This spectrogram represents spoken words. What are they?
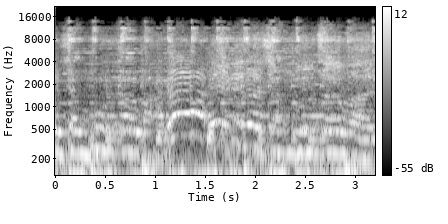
भेटलं शंभू वार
